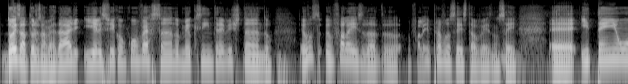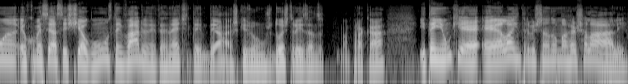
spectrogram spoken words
dois atores, na verdade, e eles ficam conversando, meio que se entrevistando. Eu, eu falei isso, eu falei pra vocês, talvez, não sei. É, e tem uma. Eu comecei a assistir alguns, tem vários na internet, tem, acho que de uns dois, três anos pra cá. E tem um que é ela entrevistando uma Herschela Ali.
